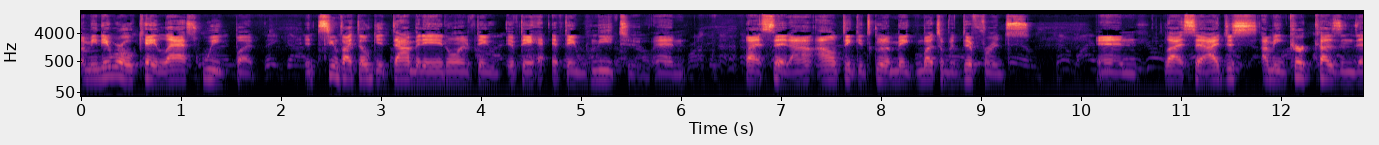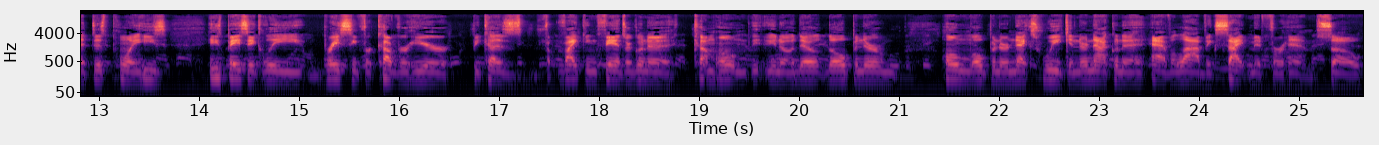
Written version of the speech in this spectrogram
I mean, they were okay last week, but it seems like they'll get dominated on if they if they if they need to. And like I said, I, I don't think it's going to make much of a difference. And like I said, I just I mean, Kirk Cousins at this point, he's he's basically bracing for cover here because Viking fans are going to come home. You know, they'll, they'll open their home opener next week, and they're not going to have a lot of excitement for him. So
